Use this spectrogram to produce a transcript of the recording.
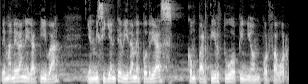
de manera negativa y en mi siguiente vida me podrías compartir tu opinión, por favor.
